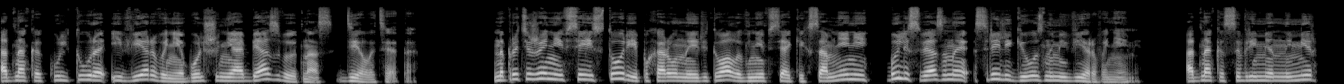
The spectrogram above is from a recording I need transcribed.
Однако культура и верование больше не обязывают нас делать это. На протяжении всей истории похоронные ритуалы, вне всяких сомнений, были связаны с религиозными верованиями. Однако современный мир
